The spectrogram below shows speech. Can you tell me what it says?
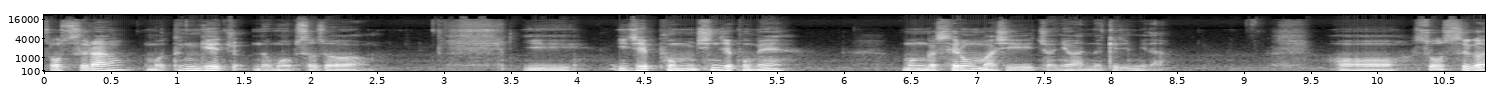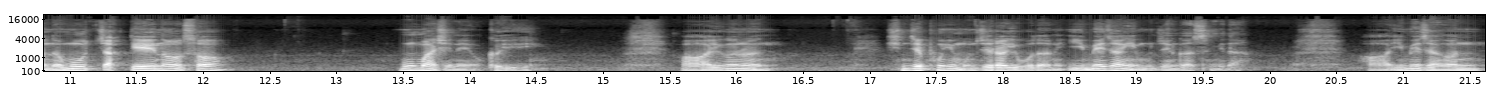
소스랑 뭐든게 너무 없어서 이, 이 제품 신제품에 뭔가 새로운 맛이 전혀 안 느껴집니다. 어, 소스가 너무 작게 넣어서 무맛이네요. 거의. 아, 이거는 신제품이 문제라기보다는 이 매장이 문제인 것 같습니다. 아, 이 매장은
